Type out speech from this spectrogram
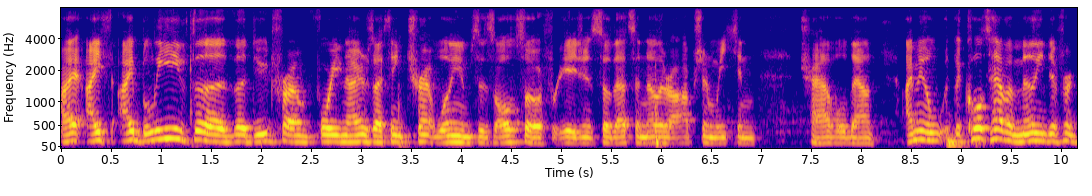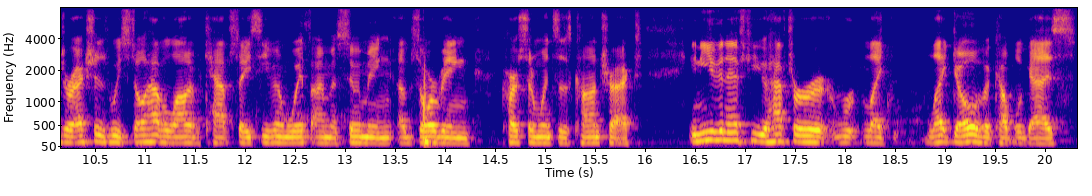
I, I I believe the the dude from 49ers, I think Trent Williams is also a free agent, so that's another option we can travel down. I mean, the Colts have a million different directions. We still have a lot of cap space, even with I'm assuming absorbing Carson Wentz's contract. And even if you have to like let go of a couple guys,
